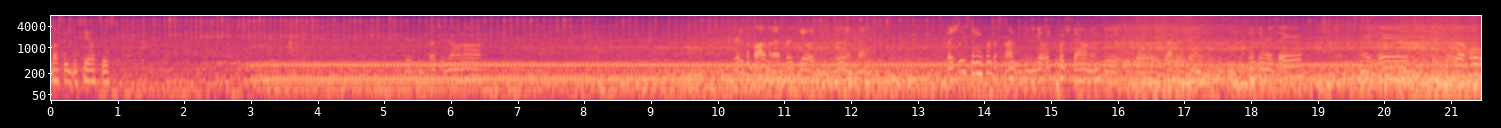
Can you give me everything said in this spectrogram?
Mostly just helixes. Compressor going off. Right at the bottom of that first helix is really intense. Especially sitting toward the front because you get like pushed down into it with the back of the train. Same thing right there, right there. Just a whole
